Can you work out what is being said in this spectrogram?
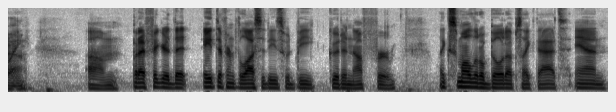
doing. Um, but I figured that eight different velocities would be good enough for like small little build-ups like that and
